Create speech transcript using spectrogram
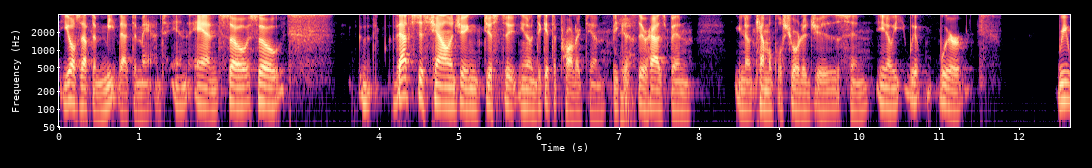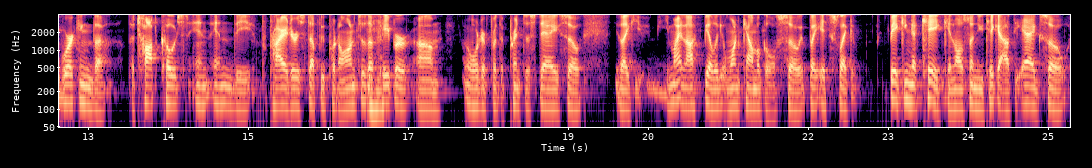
you also have to meet that demand, and and so so that's just challenging just to you know to get the product in because Yeah. there has been you know chemical shortages and you know we, we're reworking the the top coats and, and the proprietary stuff we put onto the paper um, in order for the print to stay. So, like you, you might not be able to get one chemical. So, but it's like baking a cake, and all of a sudden you take out the egg. So,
